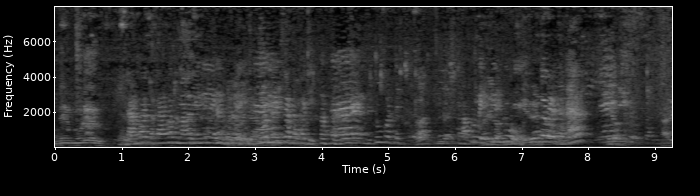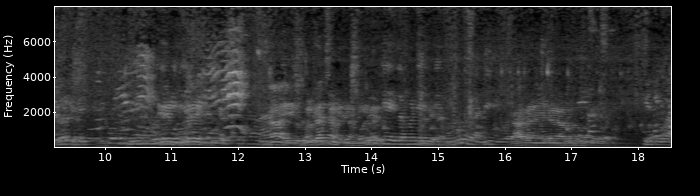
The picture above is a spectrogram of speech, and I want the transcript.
ఇది మూడు వేలు మూడు వేలు. మూడు వేలు. యాభై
